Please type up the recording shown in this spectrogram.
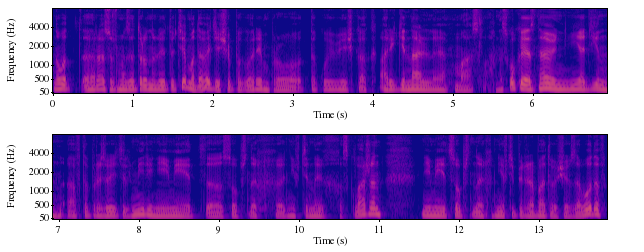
Ну вот, э, раз уж мы затронули эту тему, давайте еще поговорим про такую вещь, как оригинальное масло. Насколько я знаю, ни один автопроизводитель в мире не имеет э, собственных нефтяных скважин, не имеет собственных нефтеперерабатывающих заводов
